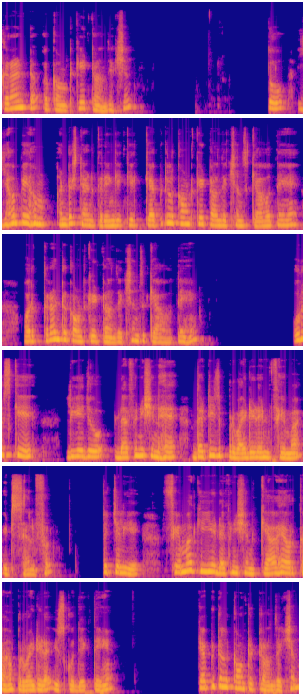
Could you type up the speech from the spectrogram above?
करंट अकाउंट के ट्रांजैक्शन तो यहाँ पे हम अंडरस्टैंड करेंगे कि कैपिटल अकाउंट के ट्रांजैक्शंस क्या होते हैं और करंट अकाउंट के ट्रांजैक्शंस क्या होते हैं. और इसके लिए जो डेफिनेशन है that is provided in FEMA itself तो चलिए फेमा की ये डेफिनेशन क्या है और कहाँ प्रोवाइडेड है, इसको देखते हैं। Capital account transaction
